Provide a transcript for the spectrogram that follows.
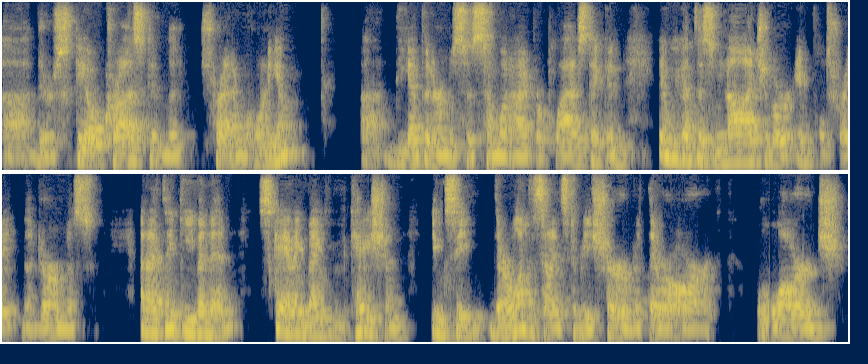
Uh, there's scale crust in the stratum corneum. Uh, the epidermis is somewhat hyperplastic, and you know, we got this nodular infiltrate in the dermis. And I think even at scanning magnification, you can see there are lymphocytes to be sure, but there are large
